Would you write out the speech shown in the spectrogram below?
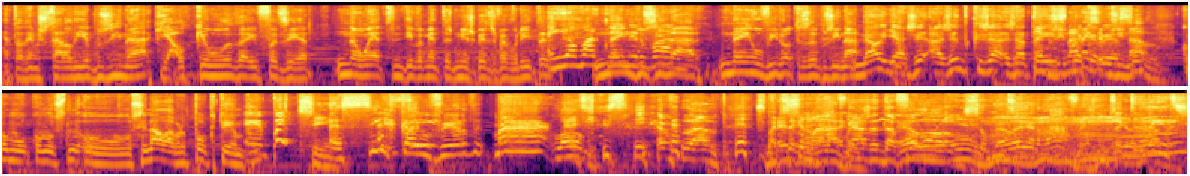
Então temos de estar ali a buzinar, que é algo que eu odeio fazer. Não é definitivamente das minhas coisas favoritas. Aí é o Marco nem enervado. buzinar, nem ouvir outros a buzinar. Não, e há, há gente que já, já tem É isso na é cabeça. buzinado. Como, como o, o- o sinal abre pouco tempo. É, Sim. Assim que cai o verde, logo. Sim, é verdade. Parece uma largada da É Fórmula logo. 1. São agradáveis.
